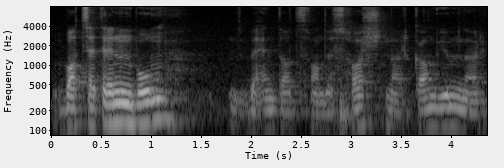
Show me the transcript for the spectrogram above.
wat zit er in een boom? Begint dat van de schors naar cambium, naar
